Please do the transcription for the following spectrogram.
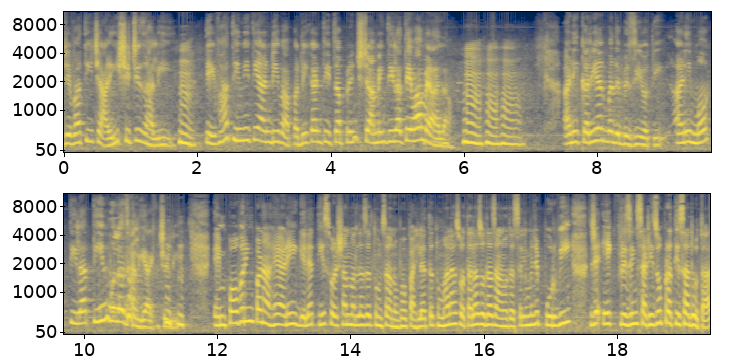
जेव्हा ती चाळीशीची झाली तेव्हा तिने ती अंडी वापरली कारण तिचा प्रिन्स चार्मिंग तिला तेव्हा मिळाला. आणि करिअरमध्ये बिझी होती. आणि मग तिला तीन मुलं झाली ऍक्च्युली एम्पॉवरिंग पण आहे आणि गेल्या तीस वर्षांमधला जर तुमचा अनुभव पाहिला तर तुम्हाला स्वतःला सुद्धा जाणवत असेल. म्हणजे पूर्वी जे एक फ्रीजिंगसाठी जो प्रतिसाद होता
